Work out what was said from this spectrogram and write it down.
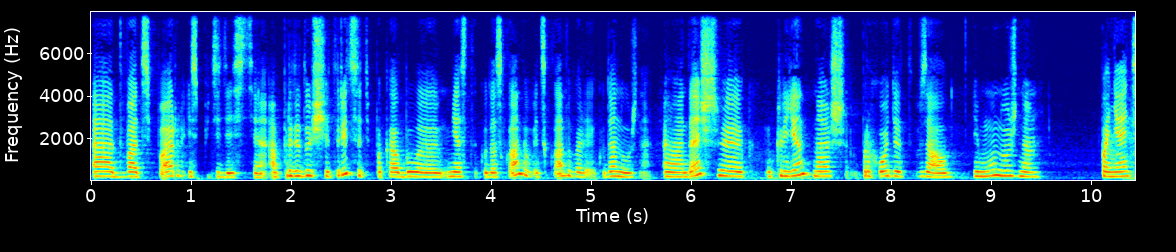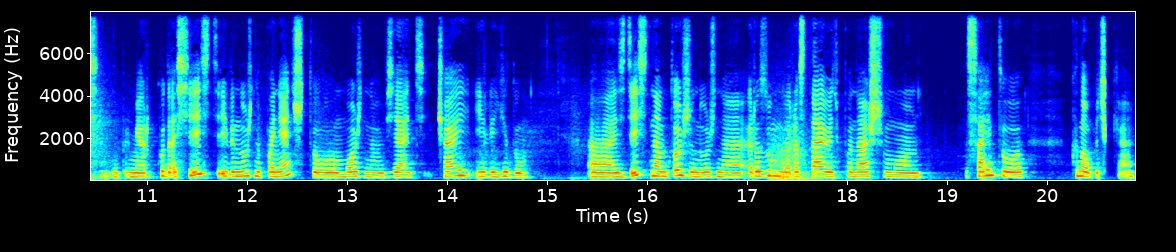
а 20 пар из 50. А предыдущие 30, пока было место, куда складывать, складывали куда нужно. А дальше клиент наш проходит в зал. Ему нужно понять, например, куда сесть, или нужно понять, что можно взять чай или еду. А, здесь нам тоже нужно разумно расставить по нашему сайту кнопочки.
